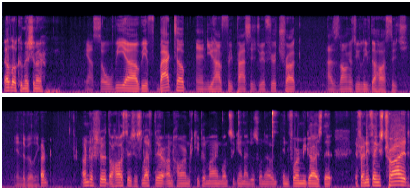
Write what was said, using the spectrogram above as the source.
Hello, Commissioner. Yeah. So we uh we've backed up, and you have free passage with your truck, as long as you leave the hostage in the building. Un- Understood. The hostage is left there unharmed. Keep in mind, once again, I just want to inform you guys that if anything's tried,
